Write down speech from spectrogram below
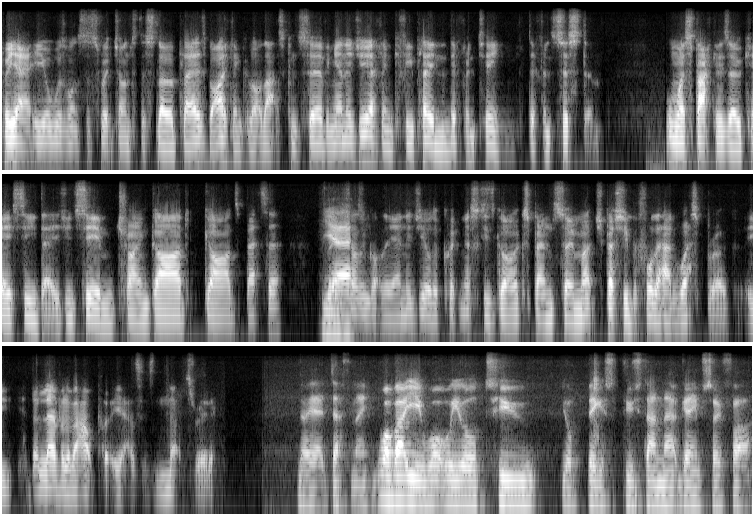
but yeah, he always wants to switch on to the slower players. But I think a lot of that's conserving energy. I think if he played in a different team, different system, almost back in his OKC days, you'd see him try and guard guards better. Yeah, he hasn't got the energy or the quickness he's got to expend so much, especially before they had Westbrook. He, the level of output he has is nuts, really. No, yeah, definitely. What about you? What were your two, your biggest two standout games so far?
